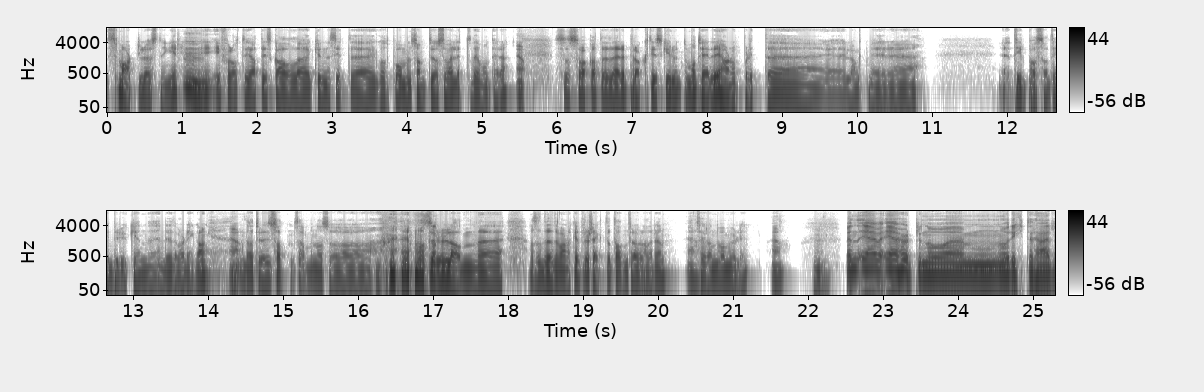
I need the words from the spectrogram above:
smarte løsninger Mm. i, i forhold til at de skal kunne sitte godt på, men samtidig også være lett å demontere. Ja. Så, så akkurat det der praktiske rundt å montere de har nok blitt eh, langt mer eh, tilpassa til bruk enn det det var den gang. Ja. Da tror jeg de satte den sammen, og så måtte du la den altså det, det var nok et prosjekt å ta den fra hverandre igjen, Ja. selv om det var mulig. Ja. Mm. Men jeg, jeg hørte noe, um, noen rykter her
